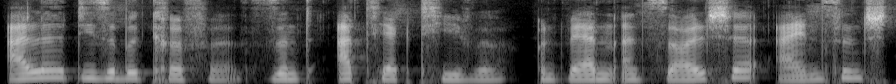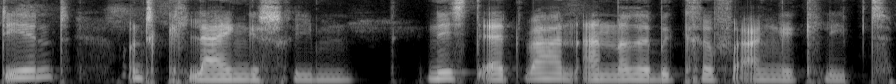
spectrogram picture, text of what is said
Alle diese Begriffe sind Adjektive und werden als solche einzeln stehend und klein geschrieben nicht etwa an andere Begriffe angeklebt.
